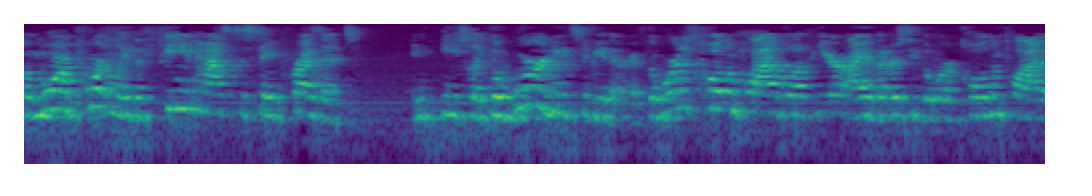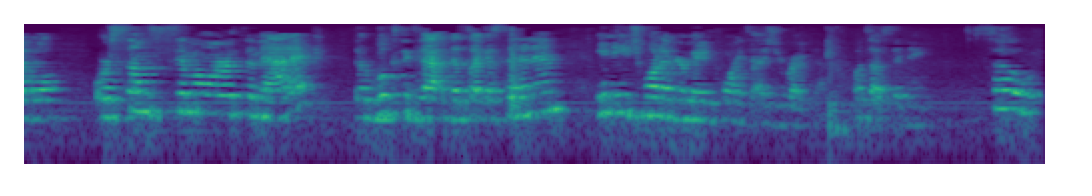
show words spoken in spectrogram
But more importantly, the theme has to stay present in each, like the word needs to be there. If the word is cold and pliable up here, I better see the word cold and pliable or some similar thematic that looks exact, that's like a synonym in each one of your main points as you write them. What's up, Sydney? So,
